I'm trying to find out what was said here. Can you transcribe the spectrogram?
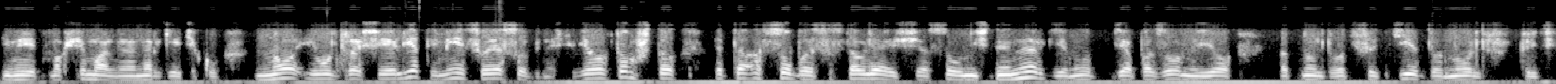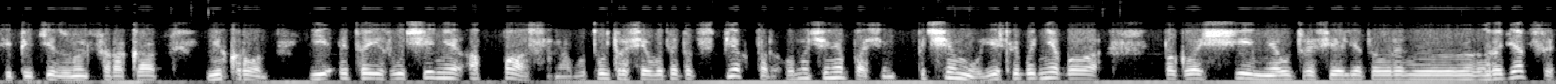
имеет максимальную энергетику, но и ультрафиолет имеет свои особенности. Дело в том, что это особая составляющая солнечной энергии, ну, диапазон ее от 0,20 до 0,35 до 0,40 микрон. И это излучение опасно. Вот ультрафиолет, вот этот спектр, он очень опасен. Почему? Если бы не было поглощения ультрафиолетовой радиации,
